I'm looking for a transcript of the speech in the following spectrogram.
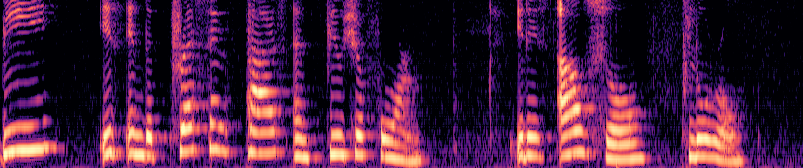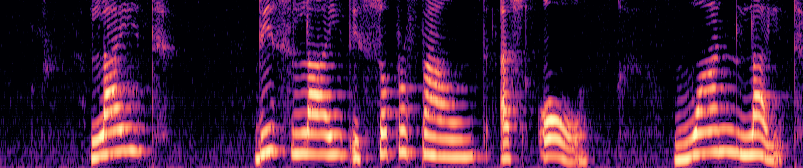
be is in the present, past, and future form. It is also plural. Light, this light is so profound as all, one light,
